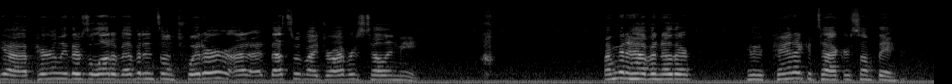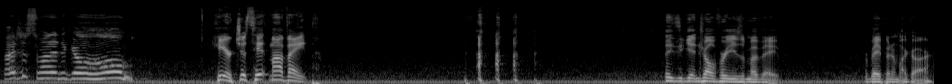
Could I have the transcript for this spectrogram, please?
Yeah, apparently there's a lot of evidence on Twitter. I, that's what my driver's telling me. I'm gonna have another panic attack or something. I just wanted to go home. Here, just hit my vape. Needs to get in trouble for using my vape. For vaping in my car.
